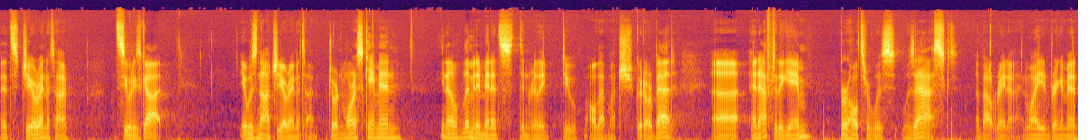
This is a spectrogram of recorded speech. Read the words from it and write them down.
it's Gio Reyna time. Let's see what he's got. It was not Gio Reyna time. Jordan Morris came in, you know, limited minutes, didn't really do all that much good or bad. Uh, and after the game, Berhalter was was asked about Reyna and why he didn't bring him in.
